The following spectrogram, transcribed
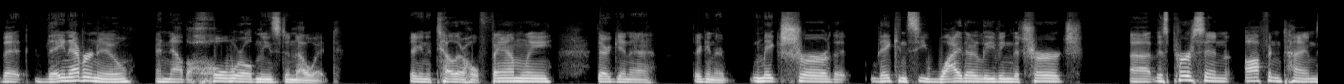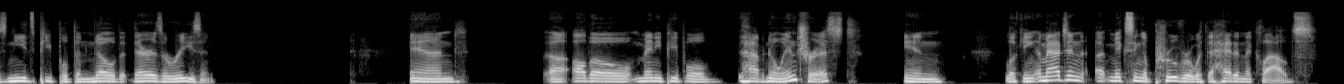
that they never knew, and now the whole world needs to know it. They're going to tell their whole family. They're gonna they're gonna make sure that they can see why they're leaving the church. Uh, this person oftentimes needs people to know that there is a reason. And uh, although many people have no interest in looking. Imagine uh, mixing a prover with the head in the clouds.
